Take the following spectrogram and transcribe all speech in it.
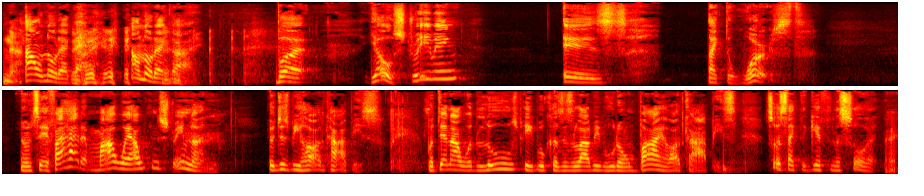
No. I don't know that guy. I don't know that guy. But yo, streaming is like the worst. You know what I'm saying? If I had it my way, I wouldn't stream nothing. It would just be hard copies. But then I would lose people because there's a lot of people who don't buy hard copies. So it's like the gift and the sword. Right.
